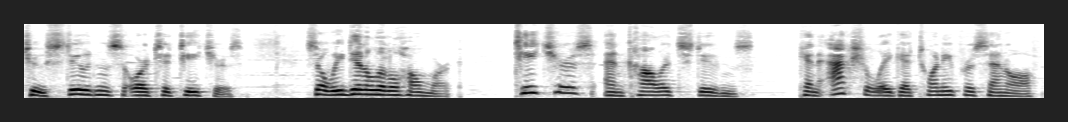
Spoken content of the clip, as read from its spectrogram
to students or to teachers. So we did a little homework. Teachers and college students can actually get 20% off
